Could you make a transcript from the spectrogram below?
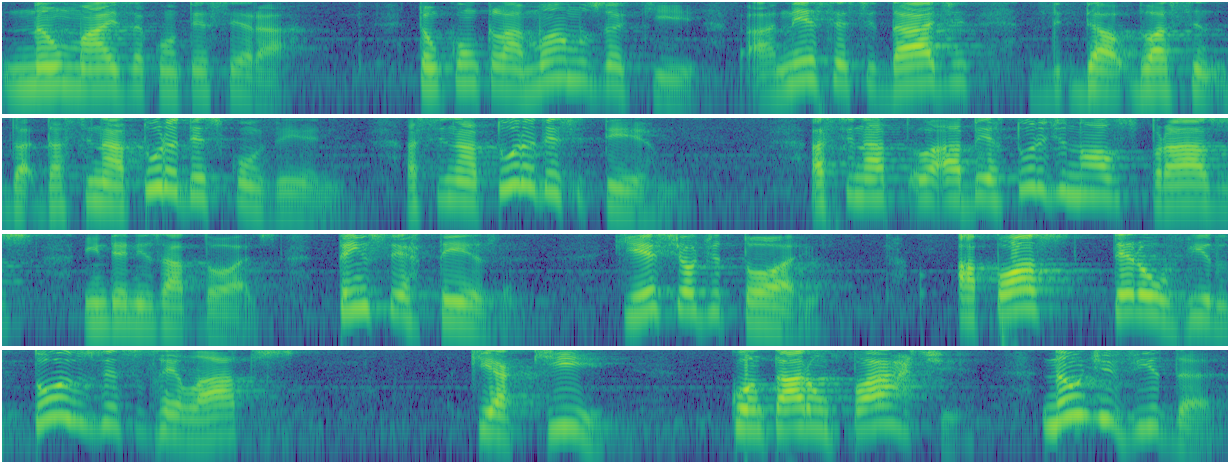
não mais acontecerá. Então, conclamamos aqui a necessidade da, assinatura desse convênio, assinatura desse termo, a abertura de novos prazos indenizatórios. Tenho certeza que este auditório, após ter ouvido todos esses relatos, que aqui contaram parte, não de vida,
